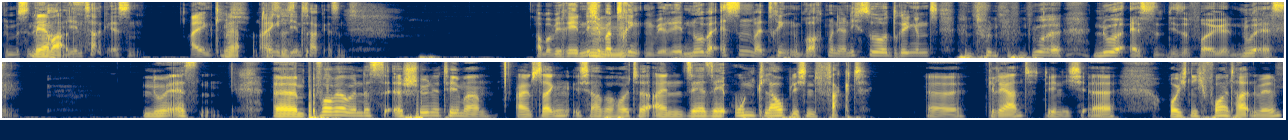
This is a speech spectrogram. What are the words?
Wir müssen Mehrmals. jeden Tag essen. Eigentlich. Ja, Eigentlich jeden Tag essen. Aber wir reden nicht Mhm. über Trinken, wir reden nur über Essen, weil Trinken braucht man ja nicht so dringend. nur, nur, nur Essen, diese Folge, nur Essen. Nur Essen. Ähm, bevor wir aber in das äh, schöne Thema einsteigen, ich habe heute einen sehr, sehr unglaublichen Fakt äh, gelernt, den ich äh, euch nicht vorenthalten will.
